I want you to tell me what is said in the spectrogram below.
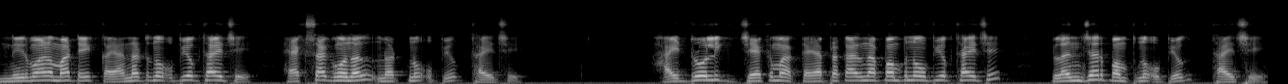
નિર્માણ માટે કયા નટનો ઉપયોગ થાય છે? હેક્સાગોનલ નટનો ઉપયોગ થાય છે. હાઇડ્રોલિક જેકમાં કયા પ્રકારના પંપનો ઉપયોગ થાય છે? પ્લન્જર પંપનો ઉપયોગ થાય છે.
